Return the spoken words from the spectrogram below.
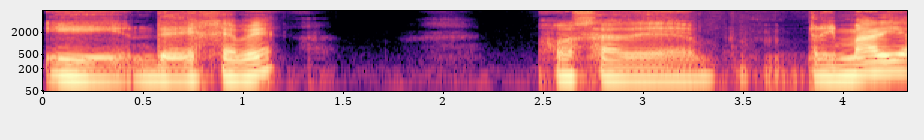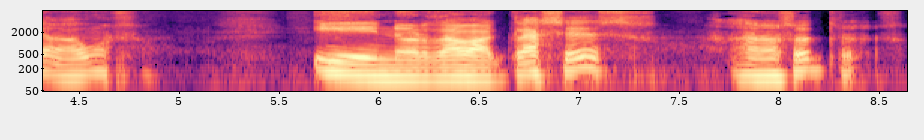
y de EGB, o sea, de primaria, vamos, y nos daba clases a nosotros.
